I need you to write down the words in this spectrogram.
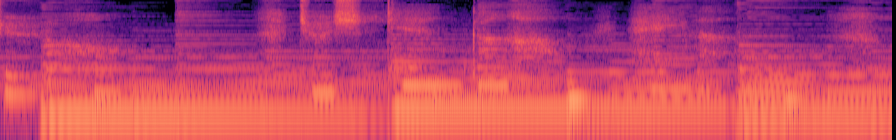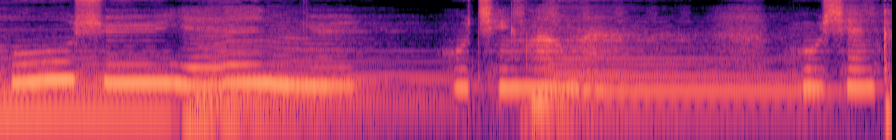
时候，这时天刚好黑了，无需言语，无尽浪漫，无限可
